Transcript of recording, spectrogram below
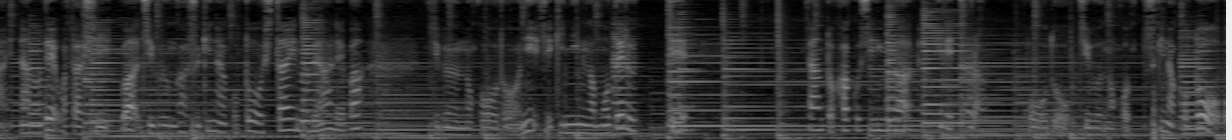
はい、なので私は自分が好きなことをしたいのであれば自分の行動に責任が持てるってちゃんと確信が入れたら行動自分の好きなことを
